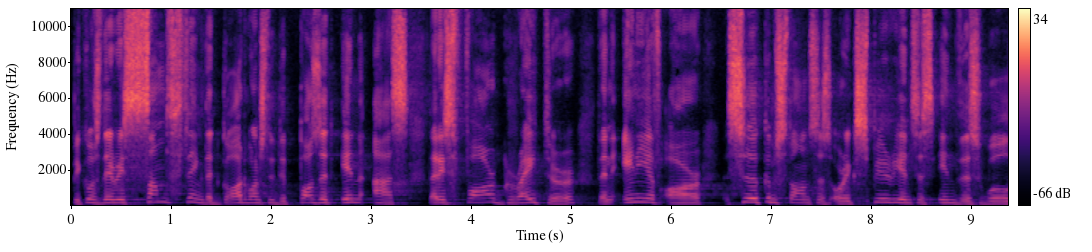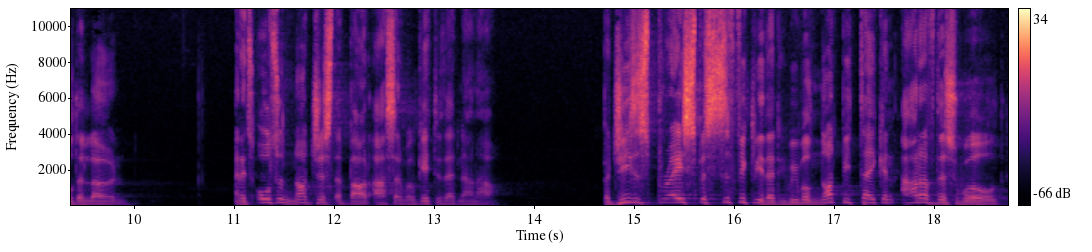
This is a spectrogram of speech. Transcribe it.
because there is something that God wants to deposit in us that is far greater than any of our circumstances or experiences in this world alone. And it's also not just about us, and we'll get to that now. now. But Jesus prays specifically that we will not be taken out of this world,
